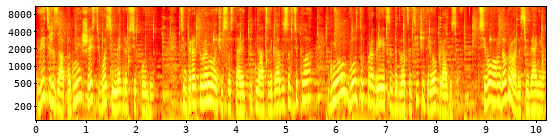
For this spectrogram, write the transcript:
Ветер западный 6-8 метров в секунду. Температура ночью составит 15 градусов тепла, днем воздух прогреется до 24 градусов. Всего вам доброго, до свидания!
